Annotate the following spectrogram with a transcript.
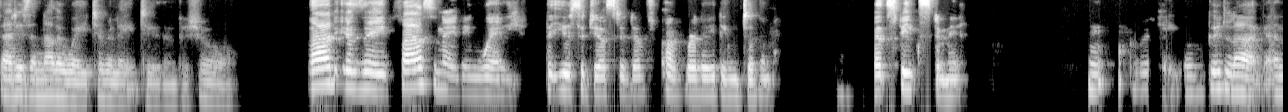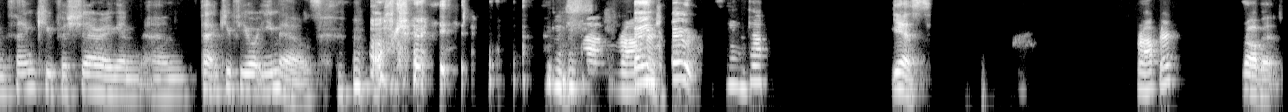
that is another way to relate to them for sure. That is a fascinating way that you suggested of, of relating to them. That speaks to me. Great. Well, good luck. And thank you for sharing and, and thank you for your emails. okay. Uh, Thank you. Yes, Robert? Robert.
